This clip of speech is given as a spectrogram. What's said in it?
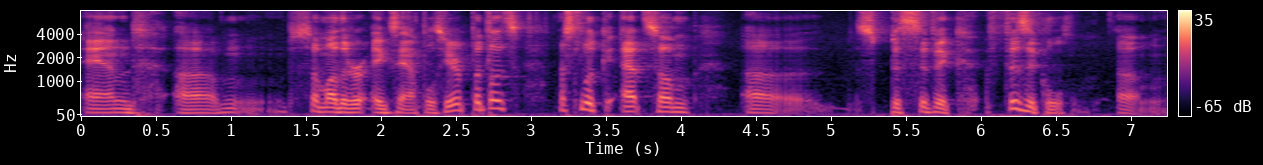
And um, some other examples here, but let's let's look at some uh, specific physical um,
